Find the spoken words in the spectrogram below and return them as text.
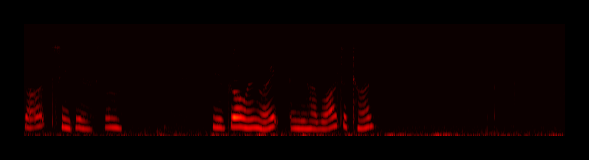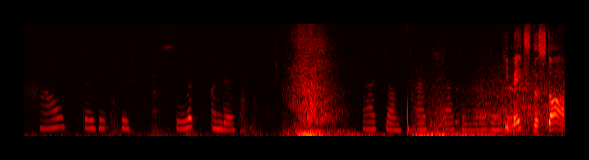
So let's see here. So you're going right, and you have lots of time. How does it just slip under? That's um, that's that's amazing. He makes the stop,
